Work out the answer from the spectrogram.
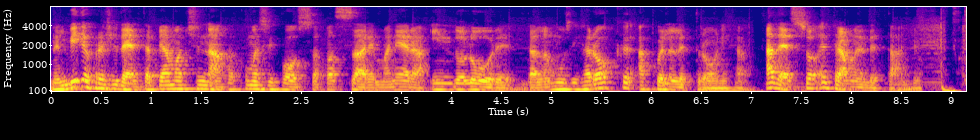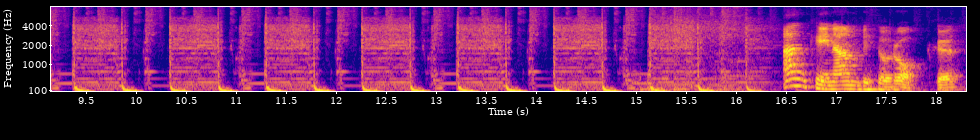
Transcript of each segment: Nel video precedente abbiamo accennato a come si possa passare in maniera indolore dalla musica rock a quella elettronica. Adesso entriamo nel dettaglio. Anche in ambito rock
